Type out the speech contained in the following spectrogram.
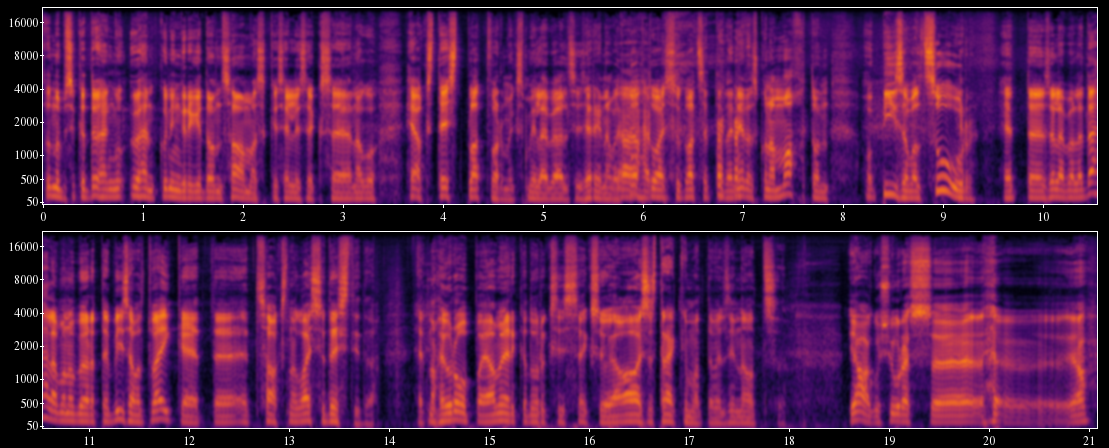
tundub sihuke, et Ühend, Ühendkuningriigid on saamaski selliseks äh, nagu heaks testplatvormiks, mille peal siis erinevaid kohtuasju katsetada ja nii edasi, kuna maht on piisavalt suur, et äh, selle peale tähelepanu pöörata ja piisavalt väike, et, et saaks nagu asju testida. et noh, Euroopa ja Ameerika turg siis, eks ju, ja Aasiast rääkimata veel sinna otsa ja kusjuures äh, jah,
